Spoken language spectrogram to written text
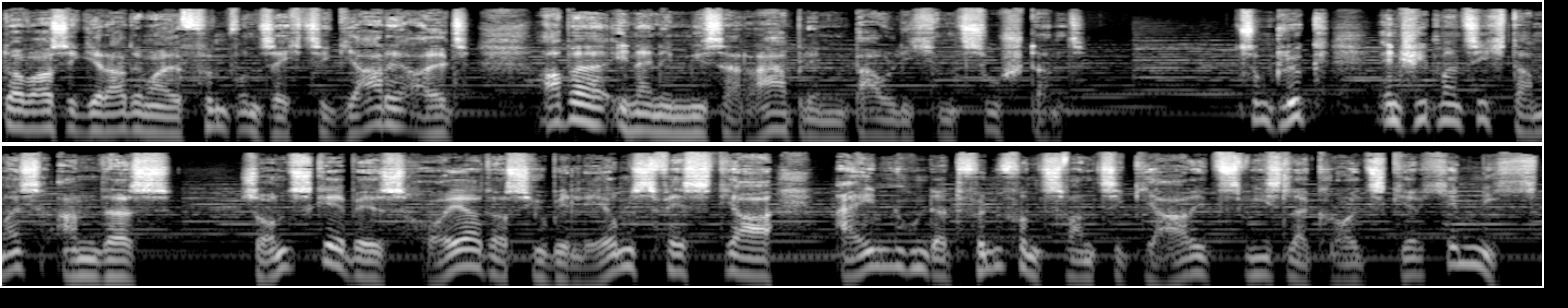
Da war sie gerade mal 65 Jahre alt, aber in einem miserablen baulichen Zustand. Zum Glück entschied man sich damals anders Sonst gäbe es heuer das Jubiläumsfestjahr 125 Jahre Zwiesler Kreuzkirche nicht.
